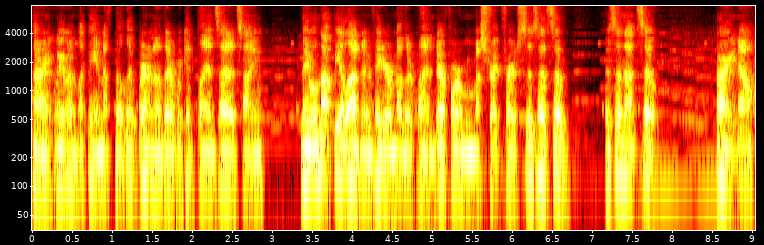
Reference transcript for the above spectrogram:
Alright, we've been lucky enough to learn of their wicked plans at a time. They will not be allowed to invade our motherland, therefore we must strike first. Is that so? Is that not so? Alright, now.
